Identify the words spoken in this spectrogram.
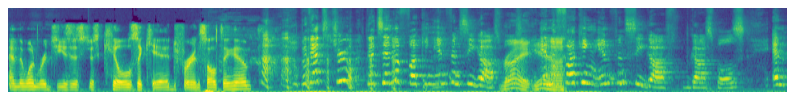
and the one where Jesus just kills a kid for insulting him. But that's true. That's in the fucking infancy gospels. Right, Yeah. In the fucking infancy gof- gospels. And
